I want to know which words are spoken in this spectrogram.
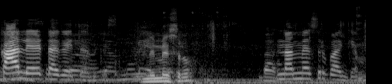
ಕಾಲು ಏಟಾಗೈತೆ ಅಂತ ನಿಮ್ಮ ಹೆಸರು? ನಮ್ಮ ಹೆಸರು ಭಾಗ್ಯಮ್ಮ.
